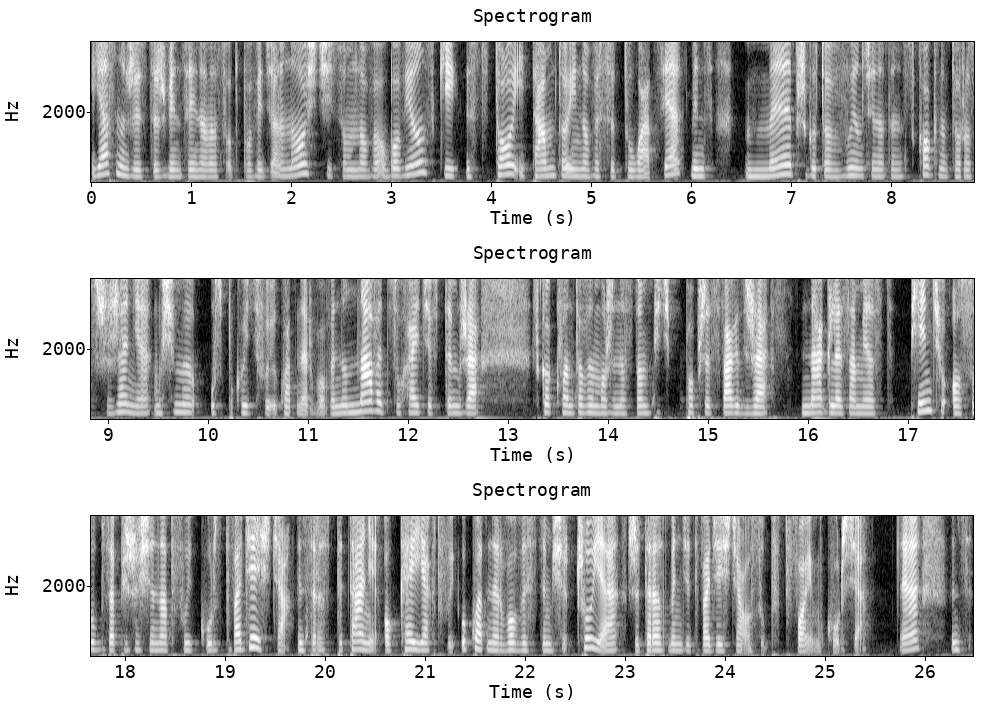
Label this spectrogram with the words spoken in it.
Jasne, że jest też więcej na nas odpowiedzialności, są nowe obowiązki, jest to i tamto i nowe sytuacje, więc my, przygotowując się na ten skok, na to rozszerzenie, musimy uspokoić swój układ nerwowy. No nawet słuchajcie w tym, że skok kwantowy może nastąpić poprzez fakt, że nagle zamiast pięciu osób zapisze się na Twój kurs 20. Więc teraz pytanie, ok, jak Twój układ nerwowy z tym się czuje, że teraz będzie 20 osób w Twoim kursie? Nie? Więc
